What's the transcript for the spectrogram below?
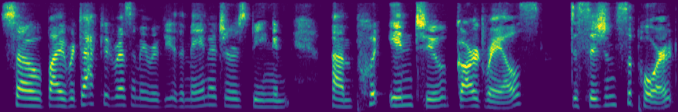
So by redacted resume review, the manager is being um, put into guardrails, decision support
